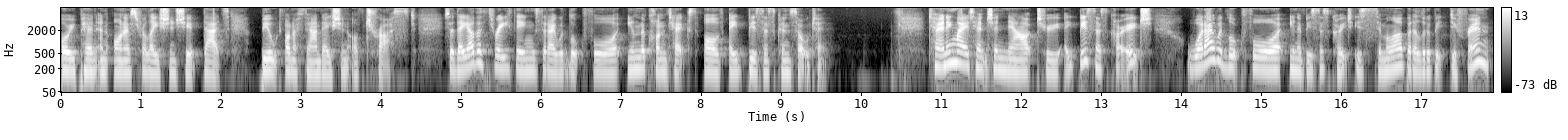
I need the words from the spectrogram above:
open and honest relationship that's built on a foundation of trust. So, they are the three things that I would look for in the context of a business consultant. Turning my attention now to a business coach, what I would look for in a business coach is similar, but a little bit different.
